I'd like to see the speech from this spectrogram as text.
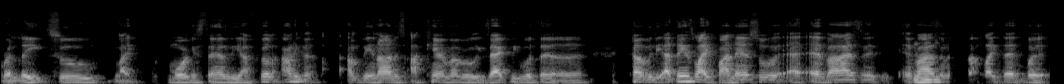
relate to like Morgan Stanley. I feel I don't even I'm being honest, I can't remember exactly what the uh, company. I think it's like financial advising, advising mm-hmm. and stuff like that. But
